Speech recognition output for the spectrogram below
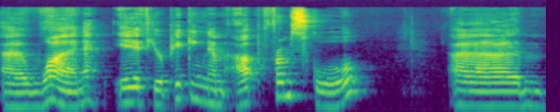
Uh, one, if you're picking them up from school, um,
